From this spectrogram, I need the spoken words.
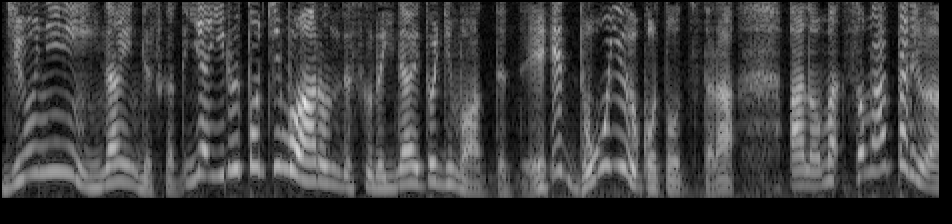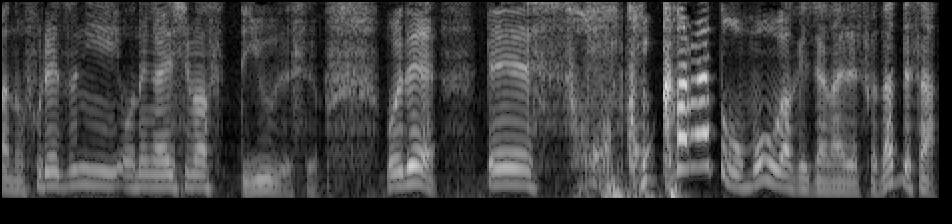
12人いないんですか？って。いや、いる時もあるんですけど、いない時もあってって。え、どういうことって言ったら、あの、ま、そのあたりは、あの、触れずにお願いしますって言うんですよ。それで、えー、そこからと思うわけじゃないですか。だってさ、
